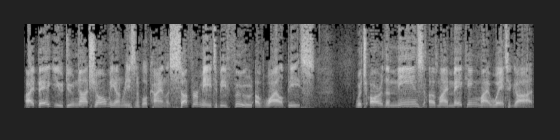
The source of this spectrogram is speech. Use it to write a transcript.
I beg you, do not show me unreasonable kindness. Suffer me to be food of wild beasts which are the means of my making my way to God.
